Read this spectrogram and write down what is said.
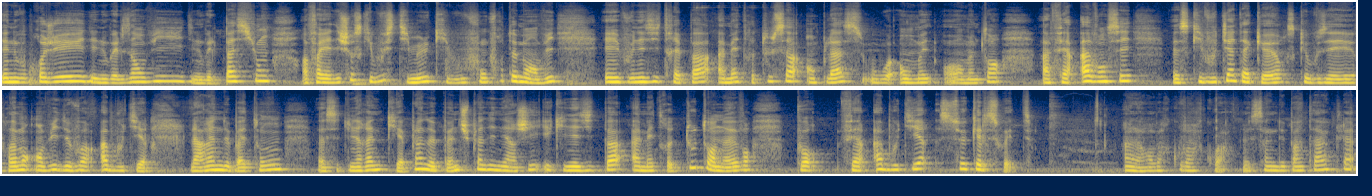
des nouveaux projets, des nouvelles envies, des nouvelles passions. Enfin, il y a des choses qui vous stimulent, qui vous font fortement envie. Et vous n'hésiterez pas à mettre tout ça en place ou en même temps à faire avancer euh, ce qui vous tient à cœur, ce que vous avez vraiment envie de voir aboutir. La reine de bâton, euh, c'est une reine qui a plein de punch, plein d'énergie et qui n'hésite pas à mettre tout en œuvre pour faire aboutir ce qu'elle souhaite. Alors, on va recouvrir quoi? Le 5 de pentacle.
